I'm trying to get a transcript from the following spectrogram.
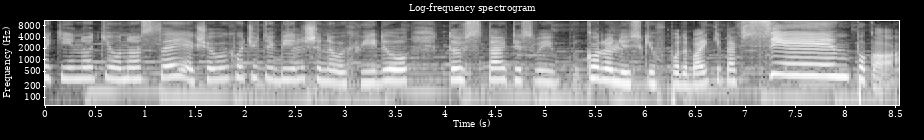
Такій ноті у нас все. Якщо ви хочете більше нових відео, то ставте свої королівські вподобайки та всім пока!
